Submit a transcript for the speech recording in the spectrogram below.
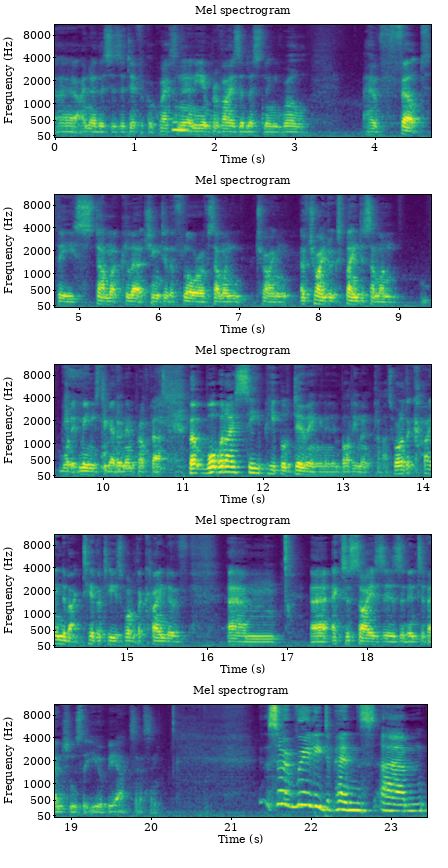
Uh, I know this is a difficult question, and any improviser listening will have felt the stomach lurching to the floor of someone trying of trying to explain to someone what it means to go to an improv class. But what would I see people doing in an embodiment class? What are the kind of activities? What are the kind of um, uh, exercises and interventions that you would be accessing? So it really depends. Um,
